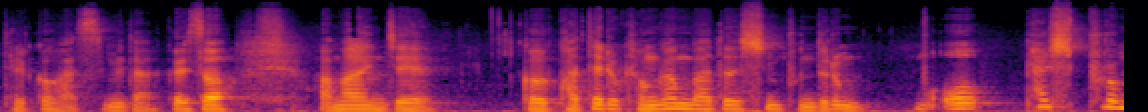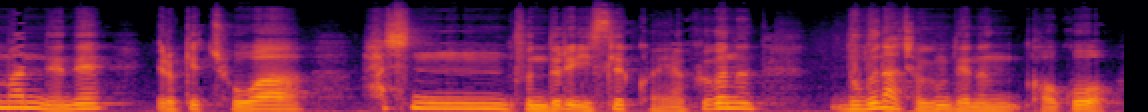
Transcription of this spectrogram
될 것 같습니다. 그래서 아마 이제 그 과태료 경감 받으신 분들은 뭐, 어 80%만 내내 이렇게 좋아하신 분들이 있을 거예요. 그거는 누구나 적용되는 거고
